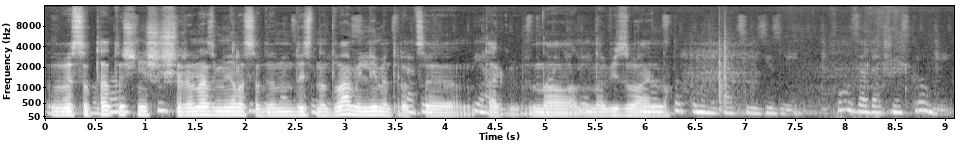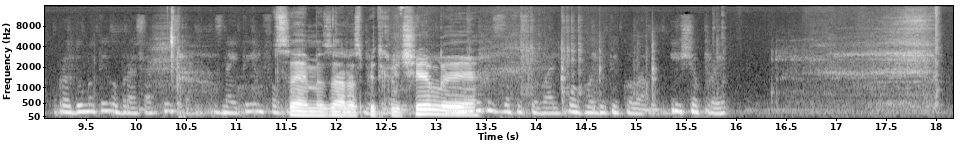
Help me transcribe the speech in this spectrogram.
Висота, точніше, ширина змінилася десь на 2 мм. Це так на, на візуально. Це ми зараз підключили. Домовитись за фестиваль погоди піколаму. І щоб проєкт О,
